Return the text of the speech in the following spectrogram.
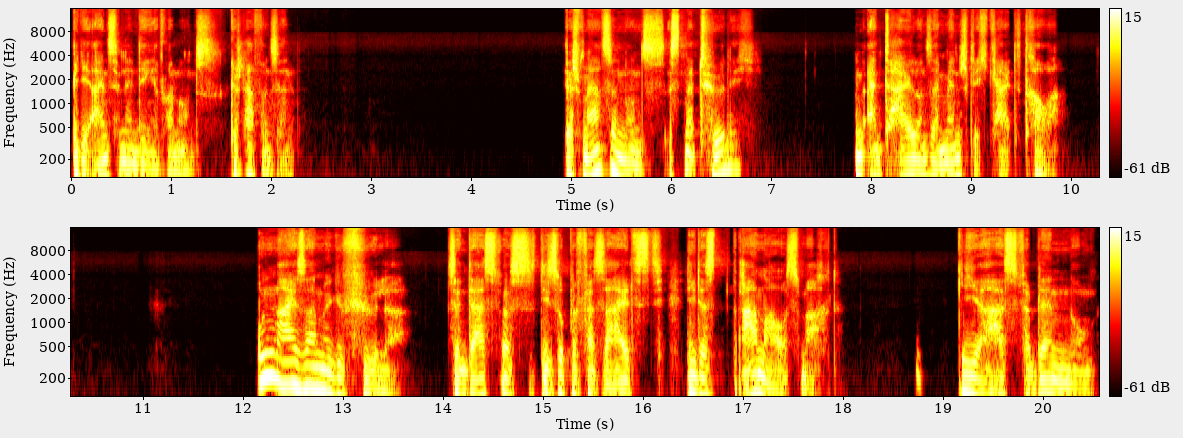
wie die einzelnen Dinge von uns geschaffen sind. Der Schmerz in uns ist natürlich und ein Teil unserer Menschlichkeit, Trauer. Unheilsame Gefühle sind das, was die Suppe versalzt, die das Drama ausmacht. Gier, Hass, Verblendung,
